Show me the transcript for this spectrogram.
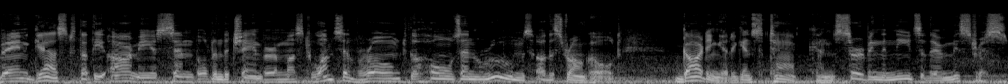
Bane guessed that the army assembled in the chamber must once have roamed the halls and rooms of the stronghold, guarding it against attack and serving the needs of their mistress.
